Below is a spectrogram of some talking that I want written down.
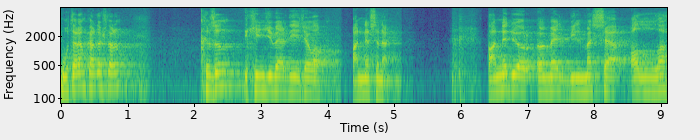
Muhterem kardeşlerim, kızın ikinci verdiği cevap annesine. Anne diyor Ömer bilmezse Allah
